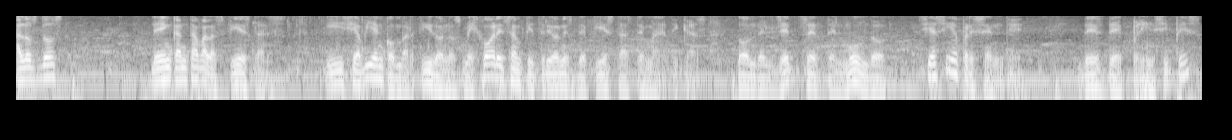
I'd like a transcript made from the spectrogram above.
A los dos le encantaban las fiestas y se habían convertido en los mejores anfitriones de fiestas temáticas, donde el jet set del mundo se hacía presente. Desde príncipes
